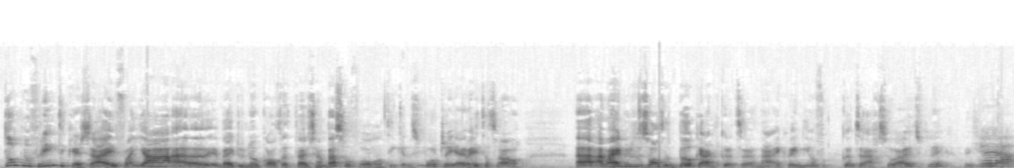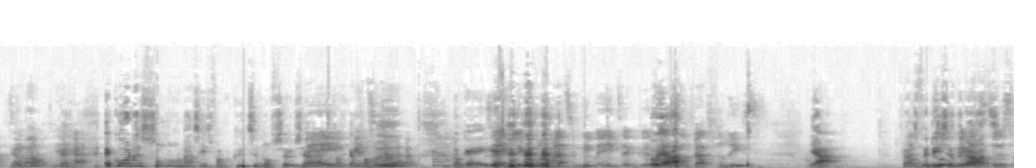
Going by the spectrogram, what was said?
tot mijn vriend een keer zei van ja, eh, wij doen ook altijd, wij zijn best wel in de sporten, jij weet dat wel. Eh, en wij doen dus altijd bulken en kutten. Nou, ik weet niet of ik kutten echt zo uitspreek. Weet je Ja, ja. Ja. Ik hoorde dus sommige mensen iets van kuten of zo zeggen. Nee, Toen dacht ik van, kutten. huh? Oké. Dus eigenlijk voor de mensen die niet weten, een kut Oh ja. is een vetverlies. Ja, vetverlies inderdaad. is dus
